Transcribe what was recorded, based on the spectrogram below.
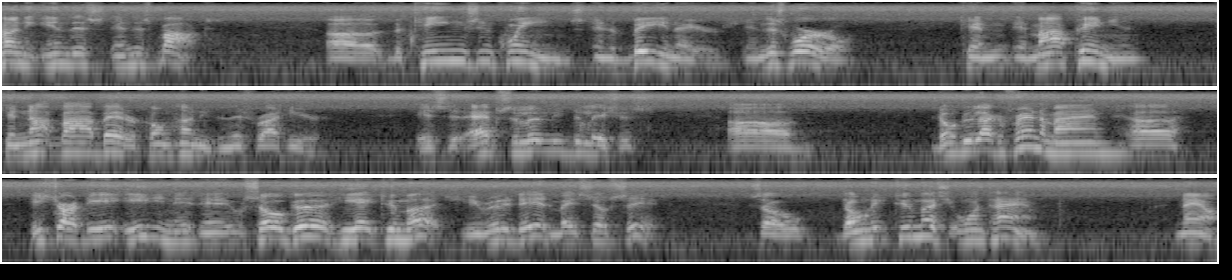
honey in this in this box. Uh, the kings and queens and the billionaires in this world can, in my opinion, cannot buy better comb honey than this right here. It's absolutely delicious. Uh, don't do like a friend of mine. Uh, he started eat, eating it and it was so good he ate too much. He really did. It made himself sick. So don't eat too much at one time. Now,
